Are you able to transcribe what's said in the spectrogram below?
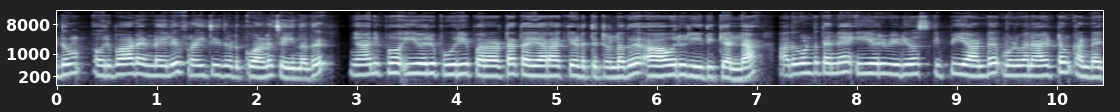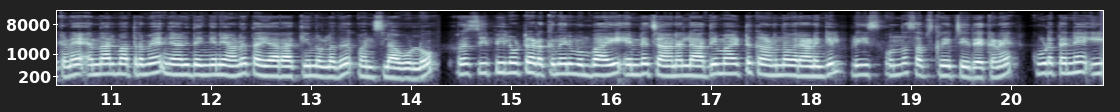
ഇതും ഒരുപാട് എണ്ണയിൽ ഫ്രൈ ചെയ്തെടുക്കുകയാണ് ചെയ്യുന്നത്. ഞാനിപ്പോൾ ഈ ഒരു പൂരി പൊറോട്ട തയ്യാറാക്കി എടുത്തിട്ടുള്ളത് ആ ഒരു രീതിക്കല്ല. അതുകൊണ്ട് തന്നെ ഈ ഒരു വീഡിയോ സ്കിപ്പ് ചെയ്യാണ്ട് മുഴുവനായിട്ടും കണ്ടേക്കണേ. എന്നാൽ മാത്രമേ ഞാനിതെങ്ങനെയാണ് തയ്യാറാക്കി എന്നുള്ളത് മനസ്സിലാവുള്ളൂ. റെസിപ്പിയിലോട്ട് കിടക്കുന്നതിന് മുമ്പായി എന്റെ ചാനൽ ആദ്യമായിട്ട് കാണുന്നവരാണെങ്കിൽ പ്ലീസ് ഒന്ന് സബ്സ്ക്രൈബ് ചെയ്തേക്കണേ. കൂടെ തന്നെ ഈ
